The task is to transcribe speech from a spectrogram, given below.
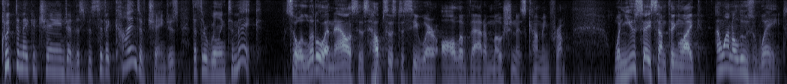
quick to make a change and the specific kinds of changes that they're willing to make. So, a little analysis helps us to see where all of that emotion is coming from. When you say something like, I want to lose weight,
